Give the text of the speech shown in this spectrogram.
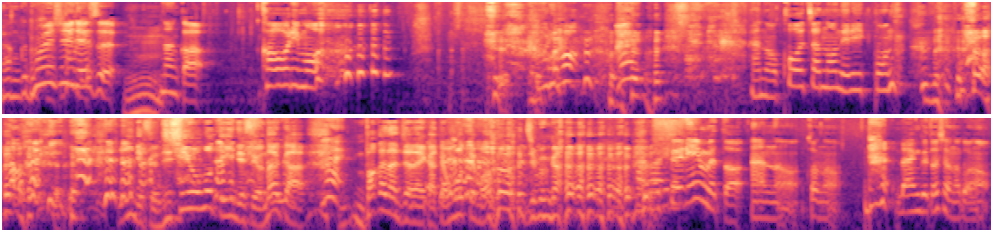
ラングドシャ美味しいです。なんか、香りも。あの、紅茶の練り込ん、かわいい。いいんですよ。自信を持っていいんですよ。なんか、バカなんじゃないかって思っても、自分が。クリームと、あの、この、ララングドシャのこの、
